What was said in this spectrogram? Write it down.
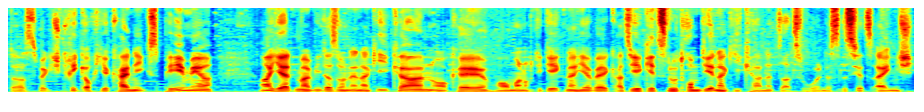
das weg. Ich kriege auch hier keine XP mehr. Ah, hier hätten wir wieder so einen Energiekern. Okay, hauen wir noch die Gegner hier weg. Also hier geht es nur darum, die Energiekerne da zu holen. Das ist jetzt eigentlich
